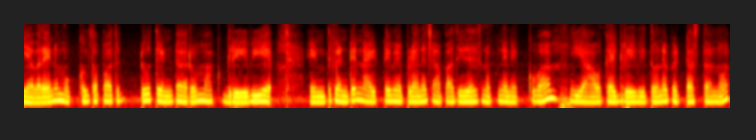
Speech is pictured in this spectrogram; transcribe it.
ఎవరైనా ముక్కలతో పాటు తింటారు మాకు గ్రేవీయే. ఎందుకంటే నైట్ టైం ఎప్పుడైనా చపాతీ చేసినప్పుడు నేను ఎక్కువ ఈ ఆవకాయ గ్రేవీతోనే పెట్టేస్తాను.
